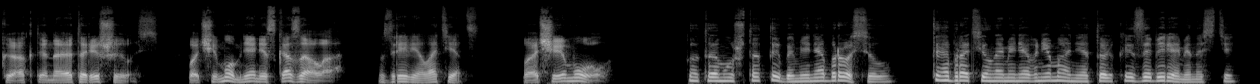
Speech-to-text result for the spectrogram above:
Как ты на это решилась? Почему мне не сказала?» — взревел отец. «Почему?» «Потому что ты бы меня бросил. Ты обратил на меня внимание только из-за беременности.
